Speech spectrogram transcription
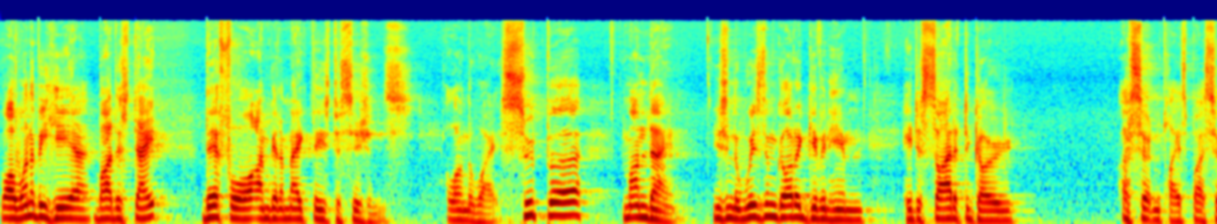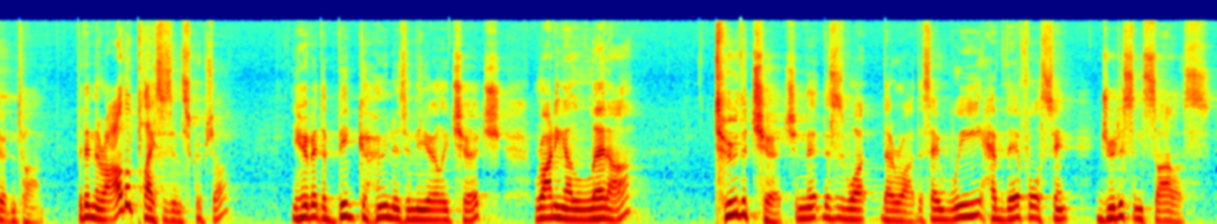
Well, I want to be here by this date, therefore I'm going to make these decisions along the way. Super mundane. Using the wisdom God had given him, he decided to go a certain place by a certain time. But then there are other places in Scripture. You hear about the big kahunas in the early church writing a letter to the church. And this is what they write. They say, We have therefore sent Judas and Silas,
